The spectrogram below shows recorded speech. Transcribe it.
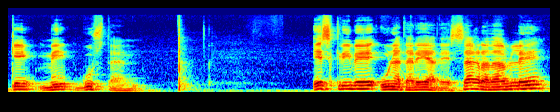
que me gustan. Escribe una tarea desagradable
